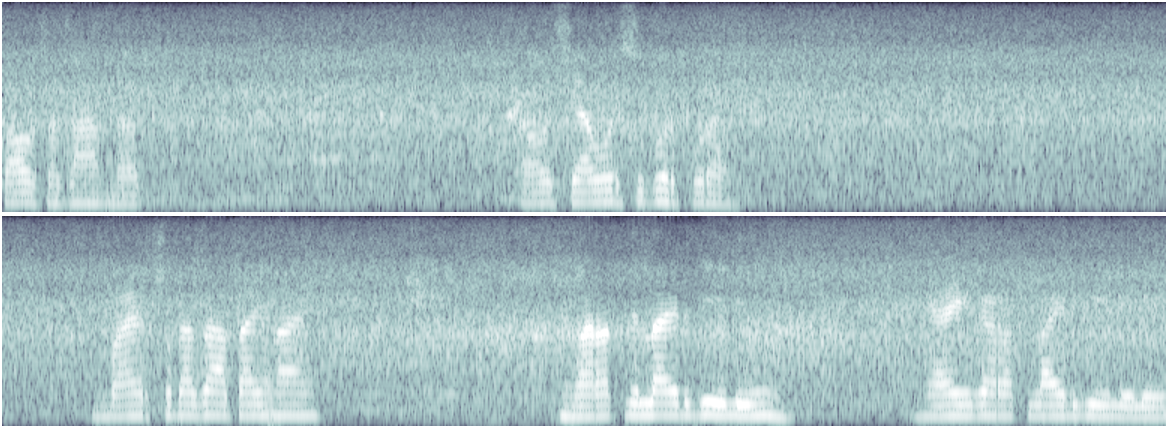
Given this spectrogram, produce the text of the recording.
पावसाचा अंदाज. पाऊस यावर्षी भरपूर आहे. बाहेर सुद्धा जाता नाही. घरातली लाइट गेली. याही घरात लाइट गेलेली.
